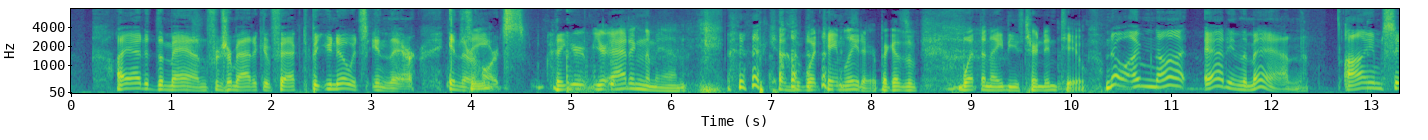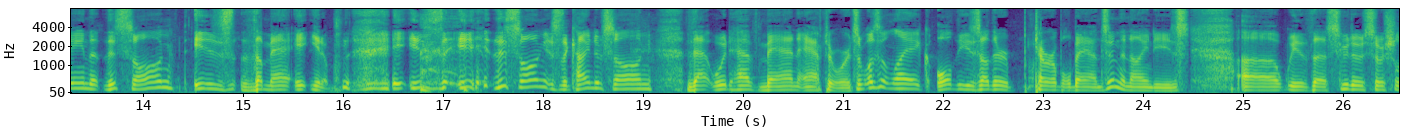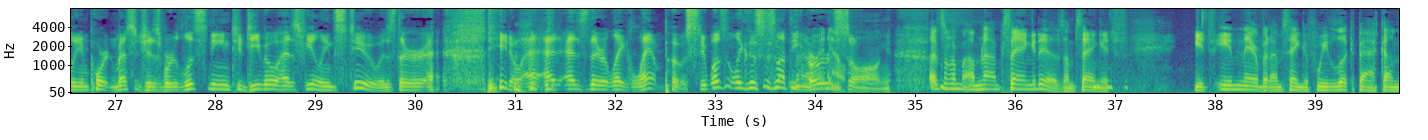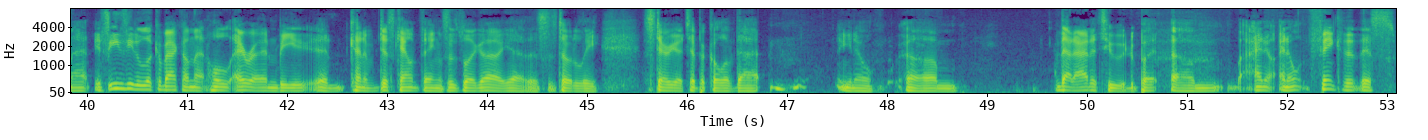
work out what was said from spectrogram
I added the man for dramatic effect, but you know it's in there, in their See, hearts. You're, you're adding the man because of what came later, because of what the 90s turned into. No, I'm not adding the man. I am saying that this song is the man. You know, it is it, this song is the kind of song that would have man afterwards. It wasn't like all these other terrible bands in the '90s uh, with uh, pseudo socially important messages were listening to Devo has feelings too as their, you know, as, as their like lamppost. It wasn't like this is not the no, Earth song. That's what I'm, I'm not saying. It is. I'm saying it's it's in there, but I'm saying if we look back on that, it's easy to look back on that whole era and be and kind of discount things. It's like, oh yeah, this is totally stereotypical of that, you know, um, that attitude. But um, I don't, I don't think that this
